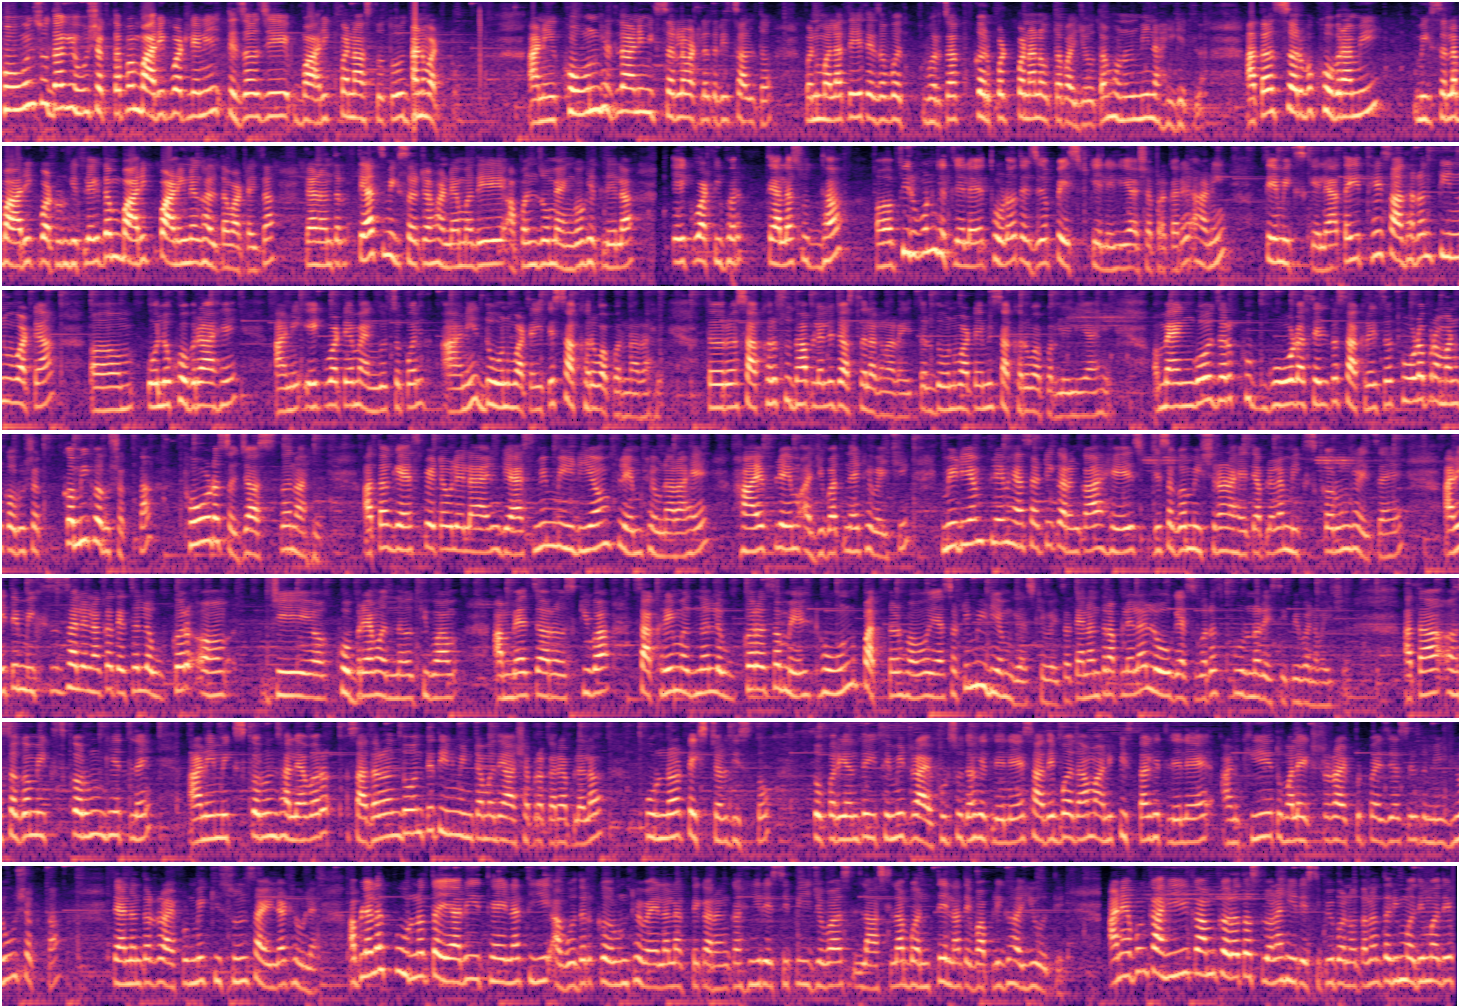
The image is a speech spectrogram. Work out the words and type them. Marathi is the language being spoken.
खोवून सुद्धा घेऊ शकता पण बारीक वाटल्याने त्याचं जे बारीकपणा असतो तो छान वाटतो. आणि खोवून घेतलं आणि मिक्सरला वाटलं तरी चालतं पण मला ते त्याचा व वरचा करपटपणा नव्हता पाहिजे होता म्हणून मी नाही घेतला. आता सर्व खोबरा मी मिक्सरला बारीक वाटून घेतले एकदम बारीक पाणी न घालता वाटायचा. त्यानंतर त्याच मिक्सरच्या भांड्यामध्ये आपण जो मँगो घेतलेला एक वाटीभर त्यालासुद्धा फिरवून घेतलेलं आहे. थोडं त्याचं पेस्ट केलेली आहे अशा प्रकारे आणि ते मिक्स केले आता इथे साधारण तीन वाट्या ओलं खोबरं आहे आणि एक वाट्या मँगोचं पल्प आणि दोन वाट्या इथे साखर वापरणार आहे. तर साखरसुद्धा आपल्याला जास्त लागणार आहे. तर दोन वाट्या मी साखर वापरलेली आहे. मँगो जर खूप गोड असेल तर साखरेचं थोडं प्रमाण करू शक कमी करू शकता. थोडंसं जास्त नाही. आता गॅस पेटवलेला आहे आणि गॅस मी मीडियम फ्लेम ठेवणार आहे. हाय फ्लेम अजिबात नाही ठेवायची. मीडियम फ्लेम ह्यासाठी कारण का हे जे सगळं मिश्रण आहे ते आपल्याला मिक्स करून घ्यायचं आहे. आणि ते मिक्स झाले ना का त्याचं लवकर जे खोबऱ्यामधनं किंवा आंब्याचा रस किंवा साखरेमधनं लवकर असं मेल्ट होऊन पातळ व्हावं यासाठी मीडियम गॅस ठेवायचा. त्यानंतर आपल्याला लो गॅसवरच पूर्ण रेसिपी बनवायची. आता सगळं मिक्स करून घेतलं आहे आणि मिक्स करून झाल्यावर साधारण दोन ते तीन मिनटामध्ये अशा प्रकारे आपल्याला पूर्ण टेक्स्चर दिसतो. तोपर्यंत इथे मी ड्रायफ्रूटसुद्धा घेतलेले आहे साधे बदाम आणि पिस्ता घेतलेले आहे. आणखी तुम्हाला एक्स्ट्रा ड्रायफ्रूट पाहिजे असेल तुम्ही घेऊ शकता. त्यानंतर ड्रायफ्रूट मी किसून साईडला ठेवलं आहे आपल्याला पूर्ण तयारी इथे आहे ना ती अगोदर करून ठेवायला लागते कारण का ही रेसिपी जेव्हा लास्टला बनते ना तेव्हा आपली घाई होते. आणि आपण काहीही काम करत असलो ना ही रेसिपी बनवताना तरी मध्ये मध्ये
